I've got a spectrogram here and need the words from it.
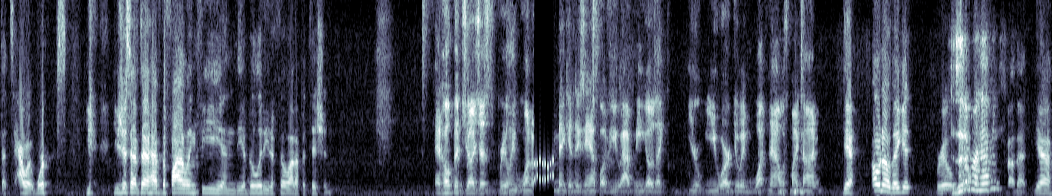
that's how it works. You you just have to have the filing fee and the ability to fill out a petition. and hope the judge doesn't really want to make an example of you after he goes like, "You're you are doing what now with my mm-hmm. time?" Yeah. Oh no, they get real Does that ever happen? about that. Yeah.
